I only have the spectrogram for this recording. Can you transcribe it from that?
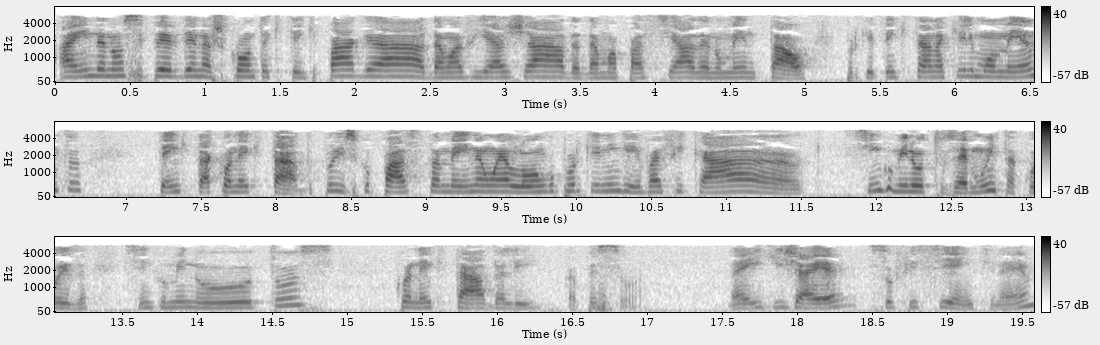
ainda não se perder nas contas que tem que pagar, dar uma viajada, dar uma passeada no mental, porque tem que estar naquele momento, tem que estar conectado. Por isso que o passo também não é longo, porque ninguém vai ficar cinco minutos, é muita coisa. Cinco minutos conectado ali com a pessoa. Né? E que já é suficiente, né?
